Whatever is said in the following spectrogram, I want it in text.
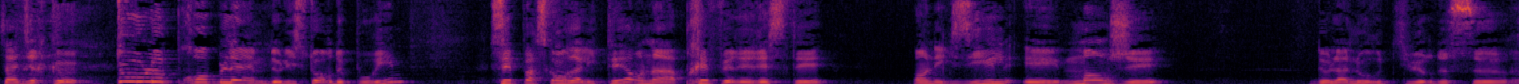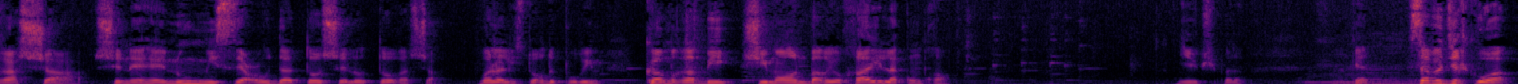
C'est-à-dire que tout le problème de l'histoire de Purim, c'est parce qu'en réalité, on a préféré rester en exil et manger de la nourriture de ce rachat. Voilà l'histoire de Purim, comme Rabbi Shimon Bar Yochai la comprend. Dis que je suis pas là. Ça veut dire quoi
